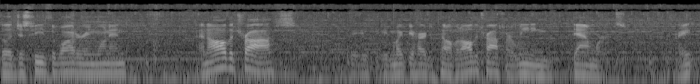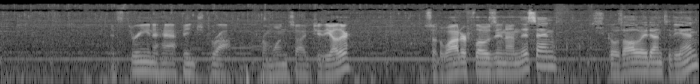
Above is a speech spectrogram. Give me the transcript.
So it just feeds the water in one end. And all the troughs, it might be hard to tell, but all the troughs are leaning downwards, right? It's three and a half inch drop from one side to the other. So the water flows in on this end, goes all the way down to the end.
